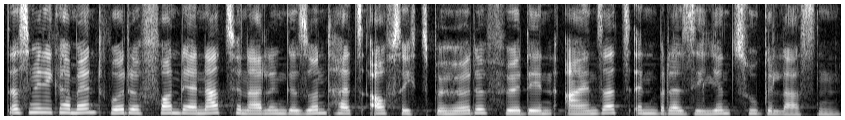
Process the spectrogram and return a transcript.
Das Medikament wurde von der Nationalen Gesundheitsaufsichtsbehörde für den Einsatz in Brasilien zugelassen.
